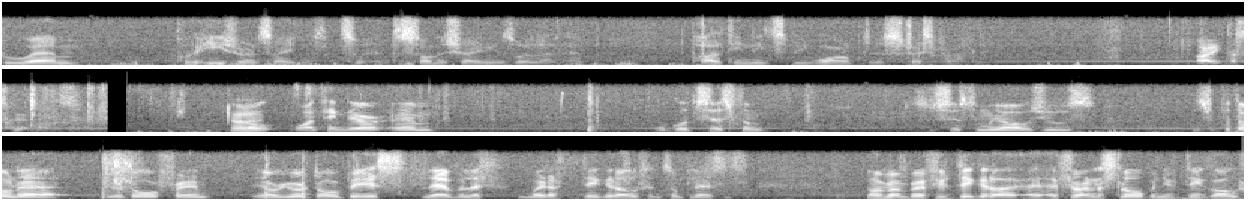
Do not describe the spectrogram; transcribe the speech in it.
to um, put a heater inside it, so the sun is shining as well. Uh, the polythene needs to be warmed to stretch properly. Alright, that's great. Alright. Oh, one thing there, um, a good system, it's a system we always use, is put down a, your door frame, or your door base, level it, you might have to dig it out in some places. Now remember if you dig it out, uh, if you're on a slope and you dig out,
